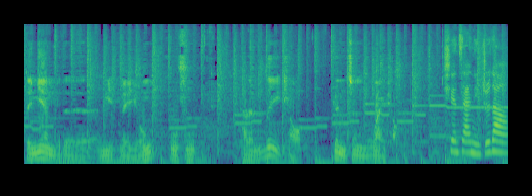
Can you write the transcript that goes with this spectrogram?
对面部的美美容护肤，它的内调更重于外调。现在你知道，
